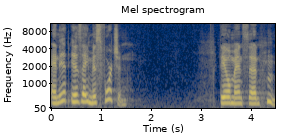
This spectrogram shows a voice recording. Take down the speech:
and it is a misfortune. The old man said, Hmm,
